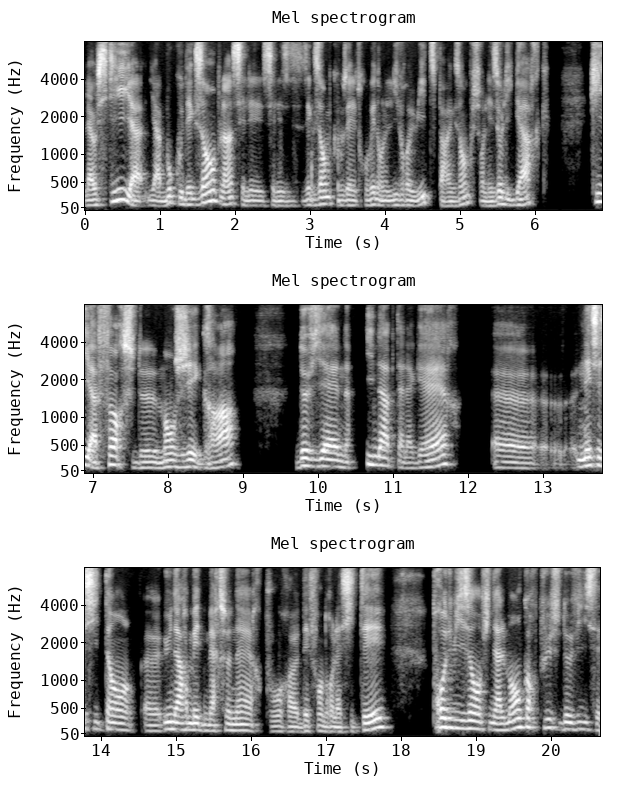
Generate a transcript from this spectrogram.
Là aussi, il y a, beaucoup d'exemples. Hein. c'est les, les, exemples que vous allez trouver dans le livre 8, par exemple, sur les oligarques, qui, à force de manger gras, deviennent inaptes à la guerre, euh, nécessitant euh, une armée de mercenaires pour euh, défendre la cité, produisant finalement encore plus de vices et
